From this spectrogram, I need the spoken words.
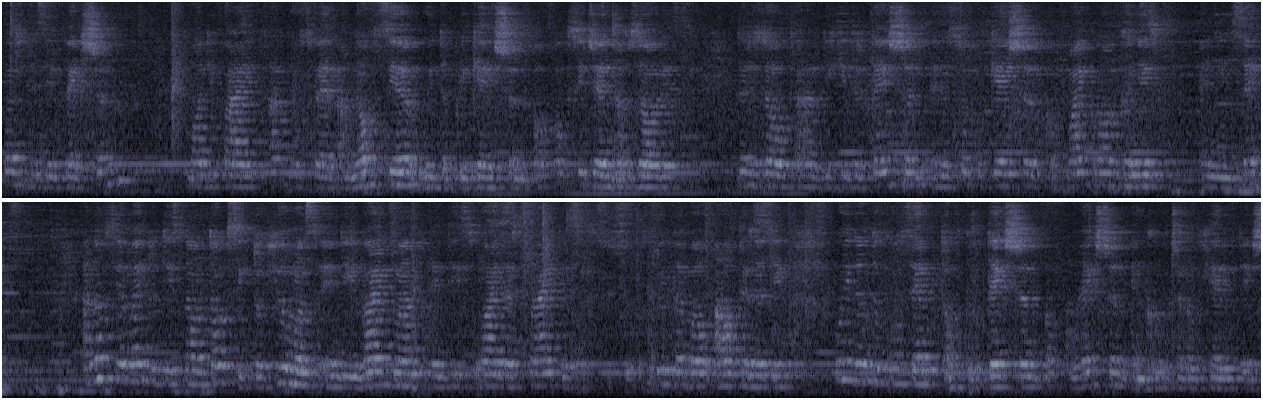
First disinfection, modified atmosphere anoxia with application of oxygen absorbers. The result are dehydration and suffocation of microorganisms and insects. Anoxia method is non-toxic to humans and the environment and is widespread as suitable alternative within the concept of protection of collection and cultural heritage.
